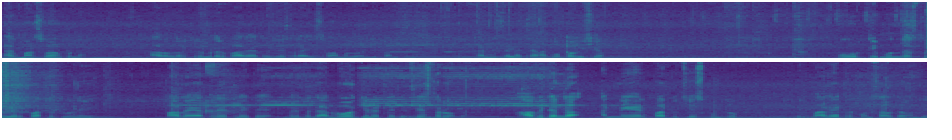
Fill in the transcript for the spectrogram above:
నాకు మనసులో అనుకున్నా. ఆరు వందల కిలోమీటర్లు పాదయాత్ర చేస్తారా ఈ స్వాములు అని చెప్పి అనుకున్నాను కానీ నిజంగా చాలా గొప్ప విషయం. పూర్తి ముందస్తు ఏర్పాట్లతోని పాదయాత్ర ఎట్లయితే పెద్ద పెద్ద అనుభవజ్ఞులు ఎట్లయితే చేస్తారో ఆ విధంగా అన్ని ఏర్పాట్లు చేసుకుంటూ మీరు పాదయాత్ర కొనసాగుతూ ఉంది.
